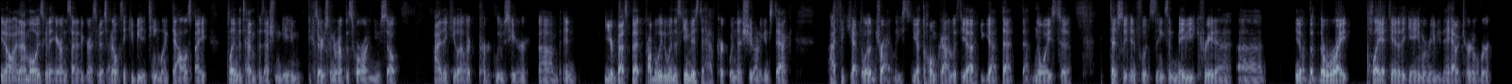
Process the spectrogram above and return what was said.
you know, and I'm always going to err on the side of aggressiveness. I don't think you beat a team like Dallas by playing the time possession game because they're just going to run up the score on you. So I think you let Kirk loose here. Um, and your best bet probably to win this game is to have Kirk win that shootout against Dak. I think you have to let him try at least. You got the home crowd with you. You got that that noise to potentially influence things and maybe create a uh, you know the the right play at the end of the game where maybe they have a turnover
